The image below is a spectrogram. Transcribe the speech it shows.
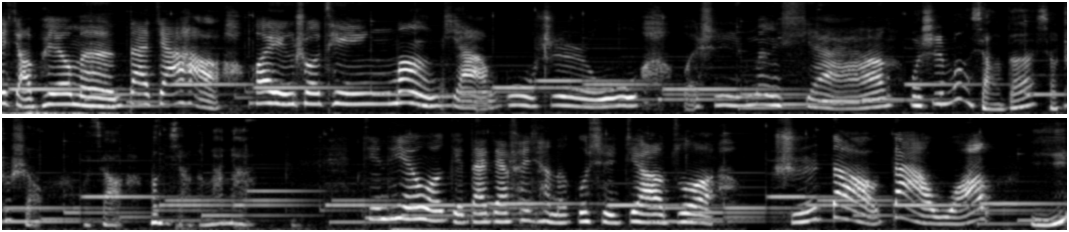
位小朋友们，大家好，欢迎收听梦想故事屋，我是梦想，我是梦想的小助手，我叫梦想的妈妈。今天我给大家分享的故事叫做《迟到大王》。咦，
